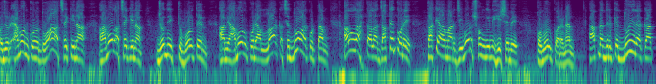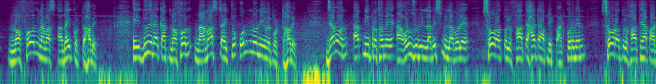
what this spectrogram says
হুজুর, এমন কোনো দোয়া আছে কিনা, আমল আছে কিনা? যদি একটু বলতেন, আমি আমল করে আল্লাহর কাছে দোয়া করতাম। আল্লাহ তালা যাতে করে তাকে আমার জীবন সঙ্গিনী হিসেবে কবুল করে নেন। আপনাদেরকে দুই রাকাত নফল নামাজ আদায় করতে হবে। এই দুই রাকাত নফল নামাজটা একটু অন্য নিয়মে পড়তে হবে। যেমন আপনি প্রথমে আউজুবিল্লা বিসমিল্লা বলে সৌরাতুল ফাতেহাটা আপনি পাঠ করবেন। সৌরাতুল ফাতেহা পাঠ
